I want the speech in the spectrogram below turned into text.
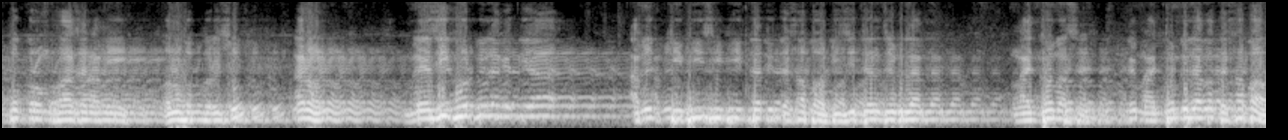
উপক্ৰম হোৱা যেন আমি অনুভৱ কৰিছো। কাৰণ, মেজি ঘৰবিলাক এতিয়া আমি টিভি চিভি ইত্যাদি দেখা পাওঁ ডিজিটেল যিবিলাক মাধ্যম আছে সেই মাধ্যম বিলাকত দেখা পাওঁ।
